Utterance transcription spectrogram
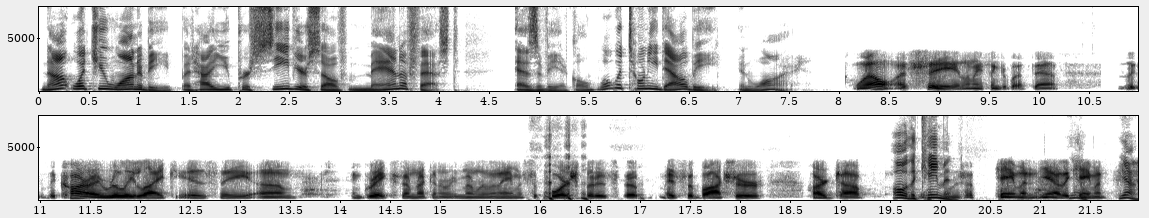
not what you want to be, but how you perceive yourself manifest as a vehicle, what would Tony Dow be and why? Well, let's see. Let me think about that. The, the car I really like is the, um, and great because I'm not going to remember the name. It's a Porsche, but it's the it's the Boxer hardtop Oh, the Cayman. Cayman, yeah, the yeah. Cayman. Yeah.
